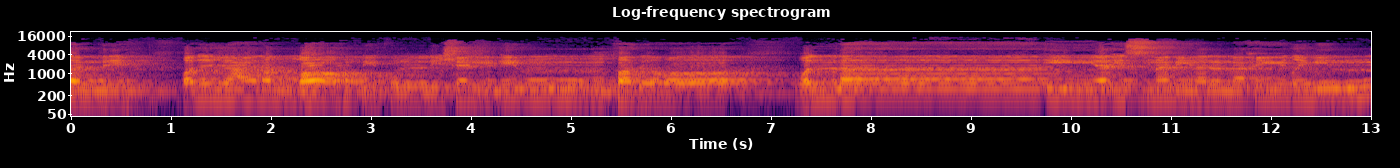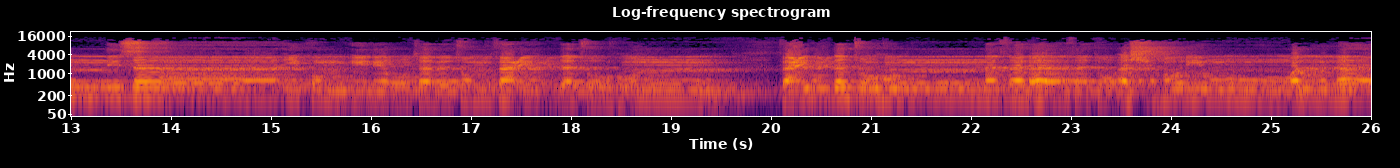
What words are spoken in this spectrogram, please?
أمره. قد جعل الله لكل شيء قدرا. واللائي يئسن من المحيض من نسائكم إن ارتبتم فعدتهن فعدتهن ثلاثة أشهر واللائي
